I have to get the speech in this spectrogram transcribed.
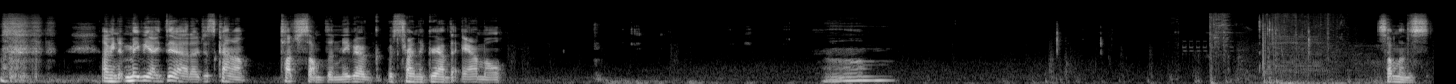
I mean, maybe I did, I just kind of touched something. Maybe I was trying to grab the ammo. Um... Someone's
